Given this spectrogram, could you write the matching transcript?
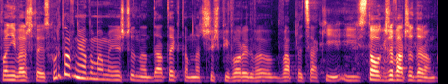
ponieważ to jest hurtownia, to mamy jeszcze na datek tam na trzy śpiwory, dwa, dwa plecaki i 100 ogrzewaczy do rąk.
